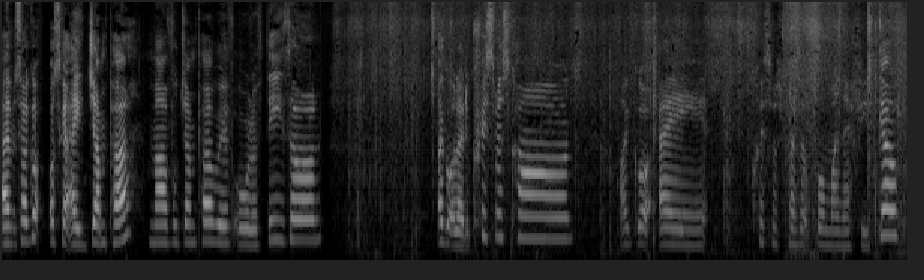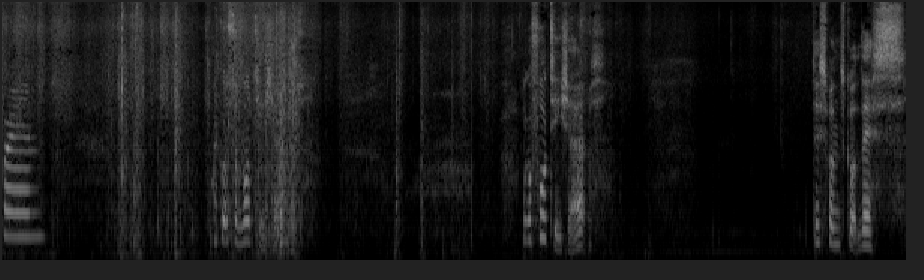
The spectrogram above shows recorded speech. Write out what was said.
Um, so I got Oscar a jumper, Marvel jumper with all of these on. I got a load of Christmas cards. I got a Christmas present for my nephew's girlfriend. I got some more t-shirts. I got four t-shirts. This one's got this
